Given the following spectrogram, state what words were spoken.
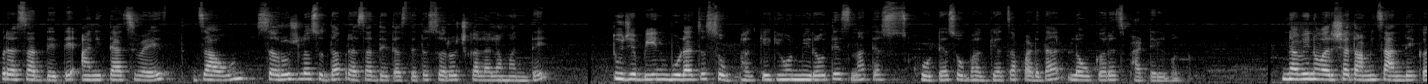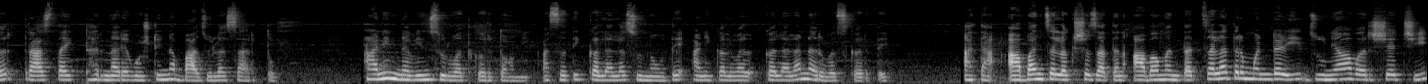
प्रसाद देते. आणि त्याच वेळेत जाऊन सरोजलासुद्धा प्रसाद देत असते. तर सरोज कलाला म्हणते तुझे बिनबुडाचं सौभाग्य घेऊन मिरवतेस ना त्या खोट्या सौभाग्याचा पडदा लवकरच फाटेल बघ. नवीन वर्षात आम्ही चांदेकर त्रासदायक ठरणाऱ्या गोष्टींना बाजूला सारतो आणि नवीन सुरुवात करतो आम्ही. असं ती कलाला सुनवते आणि कलवा कलाला नर्वस करते. आता आबांचं लक्ष जाताना आबा म्हणतात चला तर मंडळी जुन्या वर्षाची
